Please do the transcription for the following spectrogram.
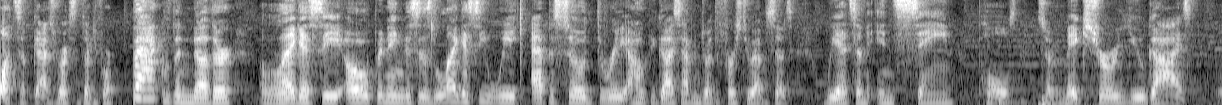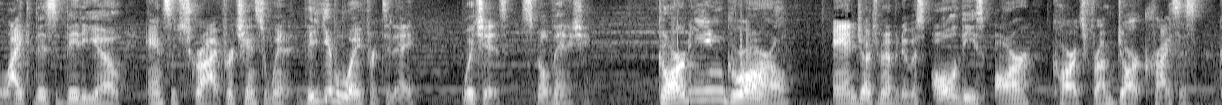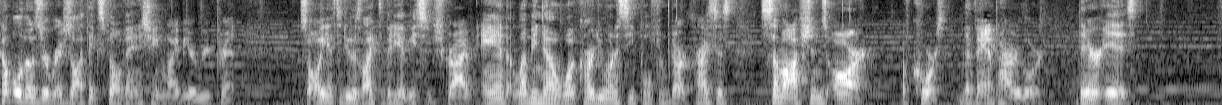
What's up guys, Ruxin34 back with another Legacy opening. This is Legacy Week episode 3. I hope you guys have enjoyed the first two episodes. We had some insane pulls. So make sure you guys like this video and subscribe for a chance to win the giveaway for today, which is Spell Vanishing, Guardian Grarl, and Judgment of Anubis. All of these are cards from Dark Crisis. A couple of those are original. I think Spell Vanishing might be a reprint. So all you have to do is like the video, be subscribed, and let me know what card you want to see pulled from Dark Crisis. Some options are, of course, the Vampire Lord. There is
